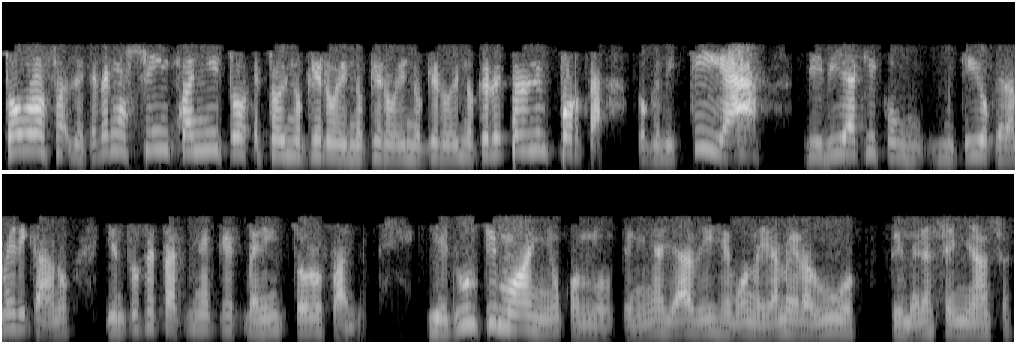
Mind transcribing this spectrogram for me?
todos los años, desde que tengo cinco añitos, estoy, no quiero ir, no quiero ir, no quiero ir, no quiero ir, pero no importa, porque mi tía vivía aquí con mi tío que era americano, y entonces tenía que venir todos los años. Y el último año, cuando tenía ya, dije, bueno, ya me gradúo, primera enseñanza,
